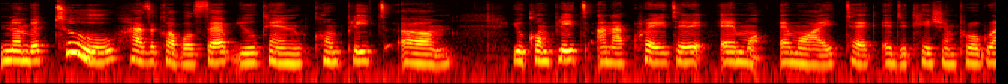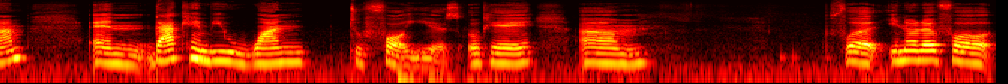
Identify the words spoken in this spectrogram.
number two has a couple steps. You can complete um, you complete an accredited MRI Tech education program, and that can be one to four years okay um for in order for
